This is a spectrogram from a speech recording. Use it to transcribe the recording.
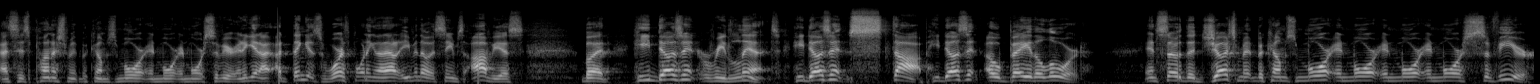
as his punishment becomes more and more and more severe. And again, I, I think it's worth pointing that out, even though it seems obvious. But he doesn't relent. He doesn't stop. He doesn't obey the Lord. And so the judgment becomes more and more and more and more severe.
